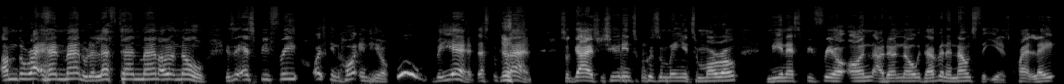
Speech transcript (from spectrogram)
I'm the right hand man or the left hand man. I don't know. Is it SP3? Oh, it's getting hot in here. Woo! But yeah, that's the plan. so guys, tune into Quizzlemania tomorrow. Me and SP3 are on. I don't know. They haven't announced it yet. It's quite late.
